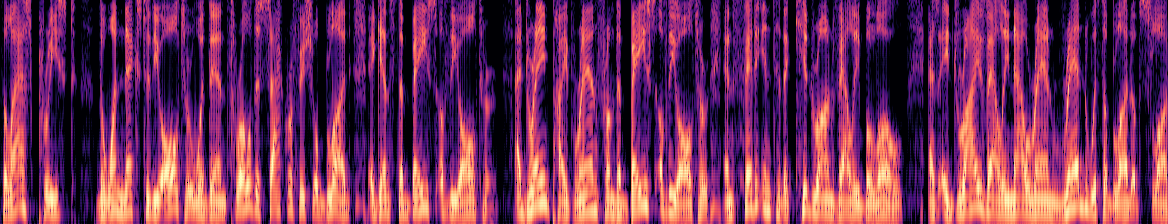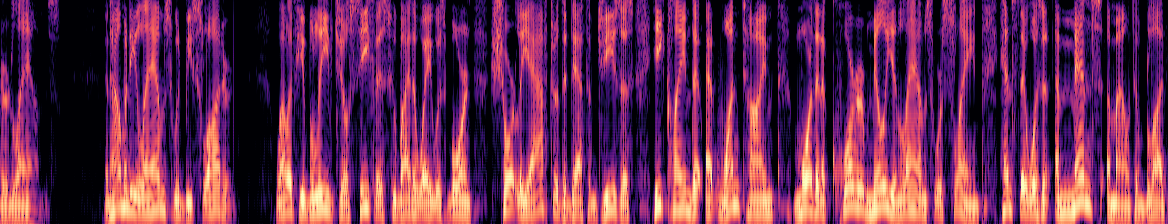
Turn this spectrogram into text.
The last priest, the one next to the altar, would then throw the sacrificial blood against the base of the altar. A drain pipe ran from the base of the altar and fed into the Kidron Valley below, as a dry valley now ran red with the blood of slaughtered lambs. And how many lambs would be slaughtered? Well, if you believe Josephus, who, by the way, was born shortly after the death of Jesus, he claimed that at one time more than a quarter million lambs were slain. Hence, there was an immense amount of blood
